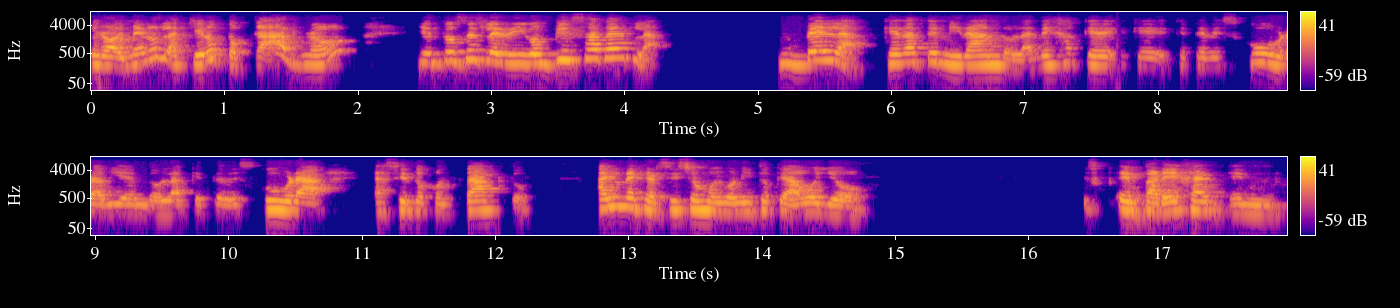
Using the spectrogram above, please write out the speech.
pero al menos la quiero tocar, ¿no? Y entonces le digo, empieza a verla, vela, quédate mirándola, deja que, te descubra viéndola, que te descubra haciendo contacto. Hay un ejercicio muy bonito que hago yo en pareja, en,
